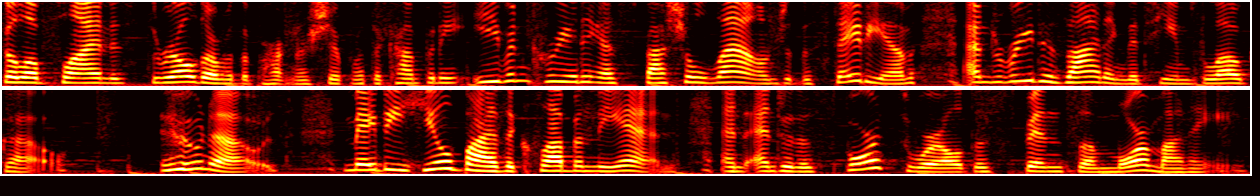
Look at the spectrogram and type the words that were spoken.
Philipp Plein is thrilled over the partnership with the company, even creating a special lounge at the stadium and redesigning the team's logo. Who knows? Maybe he'll buy the club in the end and enter the sports world to spin some more money.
